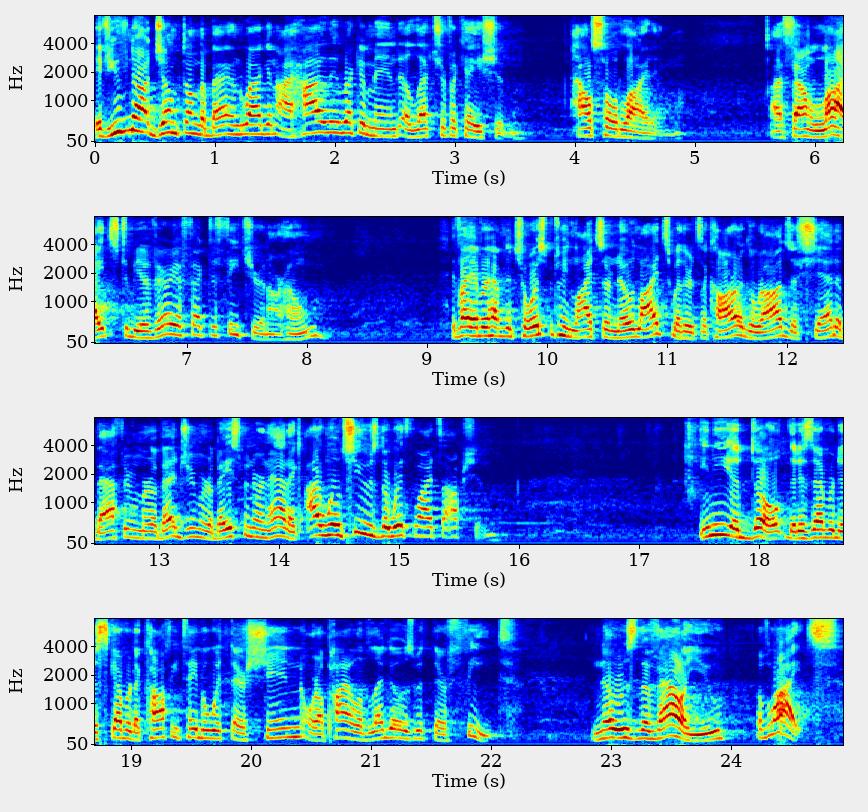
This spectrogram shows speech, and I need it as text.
if you've not jumped on the bandwagon, I highly recommend electrification, household lighting. I found lights to be a very effective feature in our home. If I ever have the choice between lights or no lights, whether it's a car, a garage, a shed, a bathroom, or a bedroom, or a basement, or an attic, I will choose the with lights option. Any adult that has ever discovered a coffee table with their shin or a pile of Legos with their feet knows the value of lights.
